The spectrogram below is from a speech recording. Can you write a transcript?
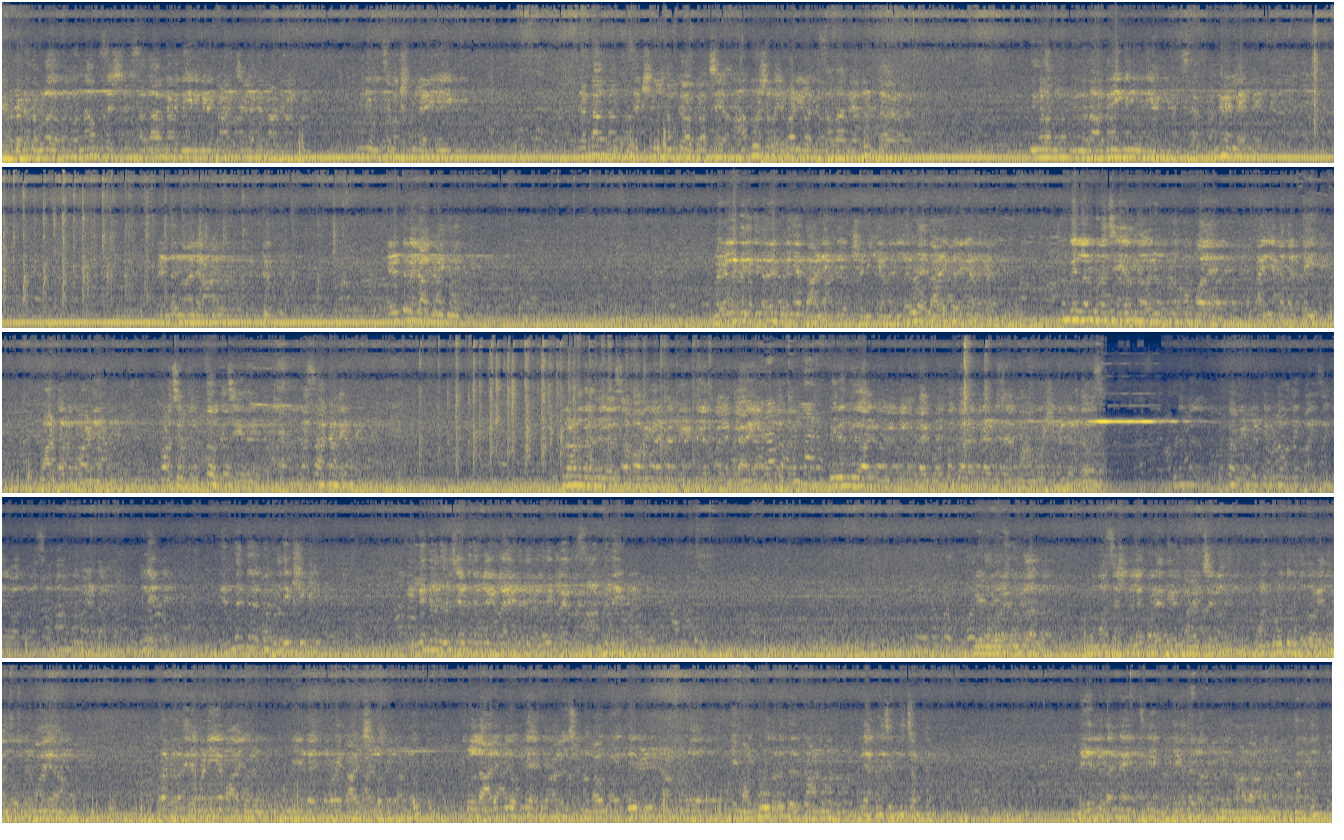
ഇവിടെ നമ്മൾ ഒന്നാം സെഷൻ സാധാരണഗതിയിൽ ഇങ്ങനെ കാഴ്ചകളൊക്കെ കാണുകയും പിന്നെ ഉച്ചഭക്ഷണം കഴിയുകയും രണ്ടാം സെക്ഷനിൽ നമുക്ക് കുറച്ച് ആഘോഷ പരിപാടികളൊക്കെ സാധാരണ ഉണ്ടാകാറുണ്ട് നിങ്ങളും നിങ്ങൾ ആഗ്രഹിക്കുന്നു എന്ന് ഞാൻ മനസ്സിലാക്കുന്നു. അങ്ങനെയല്ലേ? രണ്ട് നാല് ആറ് എട്ട് പേര് ആഗ്രഹിക്കുന്നു മുകളിലേക്ക് ഇരിക്കുന്നവരെ കൂടി ഞാൻ താഴേക്ക് ക്ഷണിക്കുകയാണ്. എല്ലാവരും താഴേക്ക് വരികയാണെങ്കിൽ നമുക്ക് എല്ലാവരും കൂടെ ചേർന്ന് ഒരു കുടുംബം പോലെ കൈയൊക്കെ തട്ടി പാട്ടൊക്കെ പാടി കുറച്ച് നൃത്തമൊക്കെ ചെയ്ത് രസാക്കണ്ടേ ഉത്രാട തരത്തിൽ സ്വാഭാവികമായിട്ടും വീട്ടിലും അല്ലെങ്കിൽ അയൽപ്പക്കത്തും വിരുന്നുകാരും അല്ലെങ്കിൽ നമ്മുടെ കുടുംബക്കാരൊക്കെ ആയിട്ട് ചേർന്ന് ആഘോഷിക്കേണ്ട ഒരു ദിവസം. ഒക്കെ വിട്ടിട്ട് ഇവിടെ വന്ന് പൈസ ചെലവാക്കുമ്പോൾ സ്വാഭാവികമായിട്ടും ഇല്ലേ? എന്തെങ്കിലുമൊക്കെ പ്രതീക്ഷിക്കും. ഇല്ലെങ്കിൽ തീർച്ചയായിട്ടും നിങ്ങൾ ഇവിടെ എടുത്ത് വെറുതെ കളയുന്ന സാധ്യതയില്ല. കാഴ്ചകൾ എന്ന് പറയുന്ന മനോഹരമായ പ്രകൃതി രമണീയമായ ഒരു ഭൂമിയുടെ കുറെ കാഴ്ചകളൊക്കെ കണ്ടു. ഒക്കെ ആലോചിച്ചിട്ടുണ്ടാവും എന്തിനു വേണ്ടിയിട്ടാണ് നമ്മൾ ഈ മൺറൂത്ത് എടുത്ത് കാണുന്നത്. അല്ലെ? അങ്ങനെ ചിന്തിച്ചോ പേരിൽ തന്നെ ചില പ്രത്യേകതകളൊക്കെ ഒരു നാടാണ് മൺറൂത്ത്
